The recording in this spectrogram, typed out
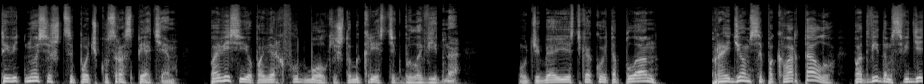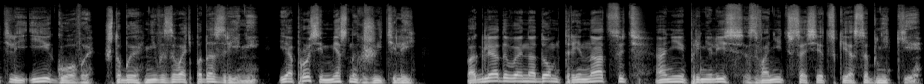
Ты ведь носишь цепочку с распятием. Повесь ее поверх футболки, чтобы крестик было видно. У тебя есть какой-то план?» Пройдемся по кварталу под видом свидетелей Иеговы, чтобы не вызывать подозрений, и опросим местных жителей». Поглядывая на дом 13, они принялись звонить в соседские особняки.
